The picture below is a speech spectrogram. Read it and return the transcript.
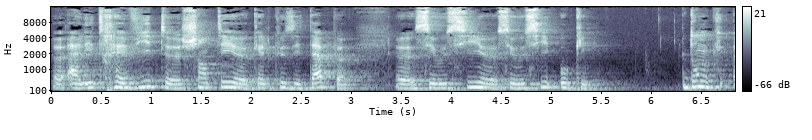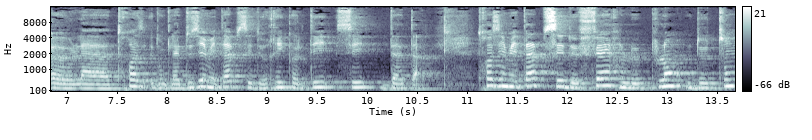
aller très vite, chanter quelques étapes. c'est aussi, c'est aussi OK. Donc, euh, la donc la deuxième étape, c'est de récolter ces datas. Troisième étape, c'est de faire le plan de ton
